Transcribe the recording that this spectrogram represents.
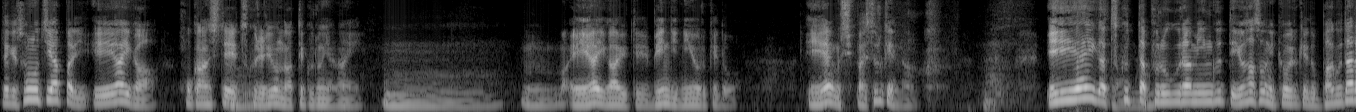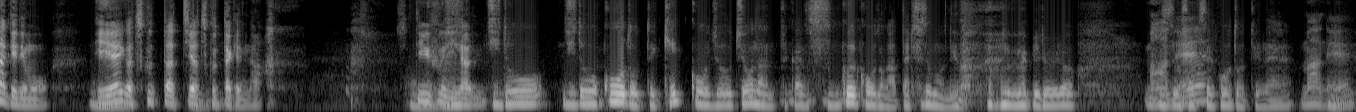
だけどそのうちやっぱり AI が保管して作れるようになってくるんやない、うーん。うんまあ、AI が言うて便利によるけど AI も失敗するけんな AI が作ったプログラミングって良さそうに聞こえるけどバグだらけでも AI が作ったっちゃ作ったけんな、そっていう風になる。自自動、自動コードって結構冗長なんてか、すっごいコードがあったりするもんね。なんかいろいろ、まあ自動作成ねコードってね。まあね、うん。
